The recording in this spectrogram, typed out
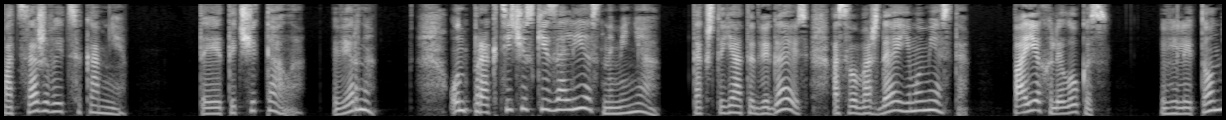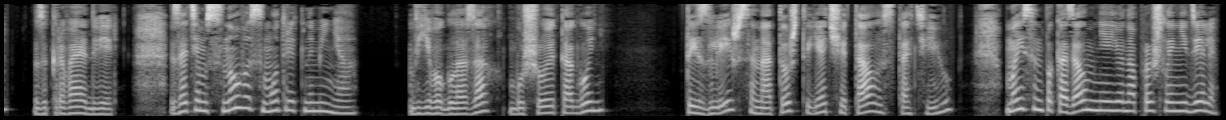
подсаживается ко мне. «Ты это читала, верно?» Он практически залез на меня, так что я отодвигаюсь, освобождая ему место. «Поехали, Лукас!» — велит он, закрывая дверь. Затем снова смотрит на меня. В его глазах бушует огонь. «Ты злишься на то, что я читала статью? Мейсон показал мне ее на прошлой неделе».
